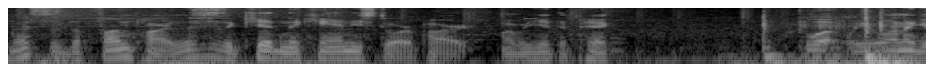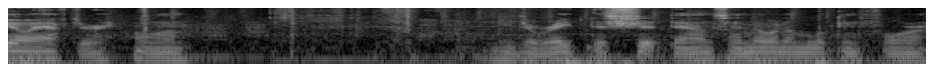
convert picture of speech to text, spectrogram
This is the fun part. This is the kid in the candy store part where we get to pick what we want to go after. Hold on. I need to write this shit down so I know what I'm looking for.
